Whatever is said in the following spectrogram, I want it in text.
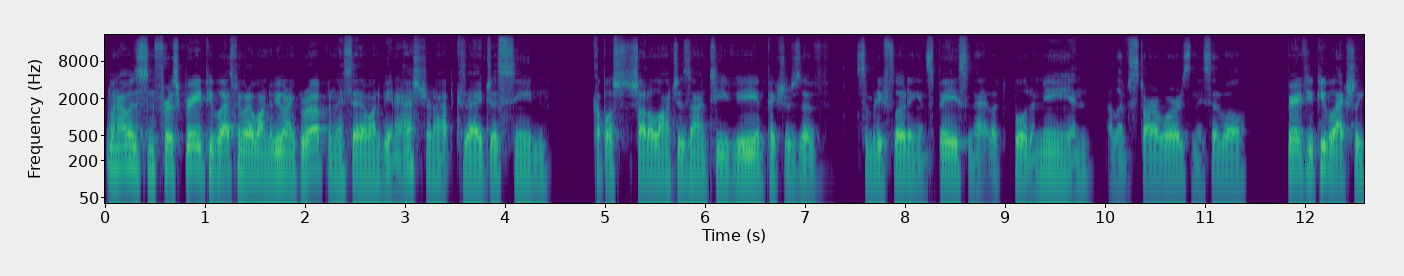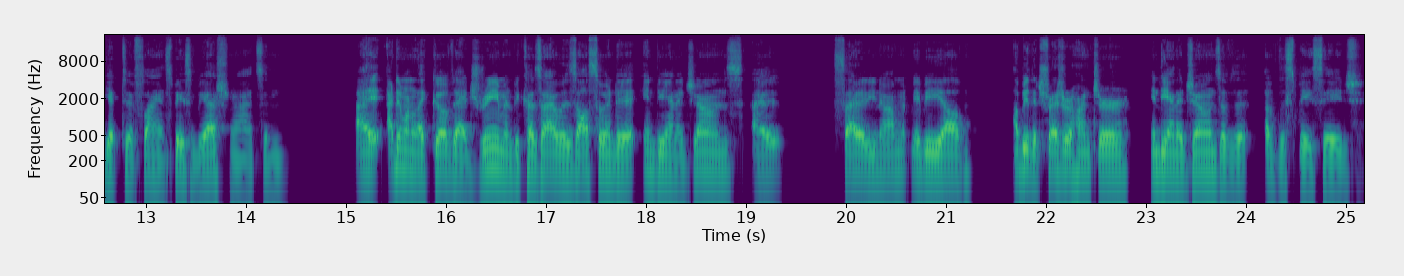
when I was in first grade, people asked me what I wanted to be when I grew up, and I said I want to be an astronaut because I had just seen a couple of shuttle launches on TV and pictures of somebody floating in space, and that looked cool to me. And I loved Star Wars, and they said, well, very few people actually get to fly in space and be astronauts, and I, I didn't want to let go of that dream. And because I was also into Indiana Jones, I decided, you know, I'm, maybe I'll I'll be the treasure hunter, Indiana Jones of the of the space age.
